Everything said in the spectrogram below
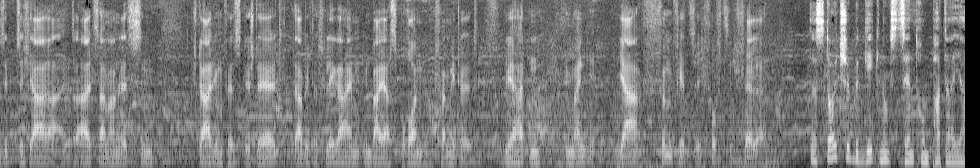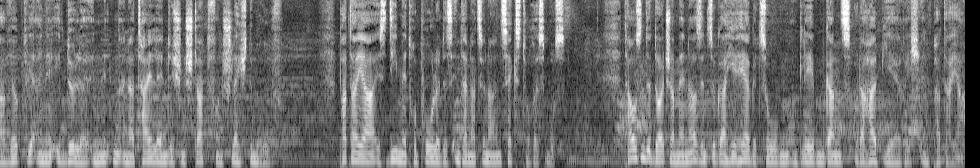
70 Jahre alt, Alzheimer im letzten Stadium festgestellt. Da habe ich das Pflegeheim in Bayersbronn vermittelt. Wir hatten manchen Jahr 45, 50 Fälle. Das deutsche Begegnungszentrum Pattaya wirkt wie eine Idylle inmitten einer thailändischen Stadt von schlechtem Ruf. Pattaya ist die Metropole des internationalen Sextourismus. Tausende deutscher Männer sind sogar hierher gezogen und leben ganz oder halbjährig in Pattaya.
